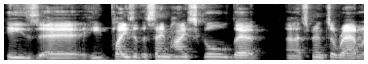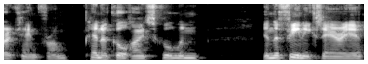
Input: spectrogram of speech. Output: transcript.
He's uh, he plays at the same high school that uh, Spencer Rattler came from, Pinnacle High School in in the Phoenix area.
